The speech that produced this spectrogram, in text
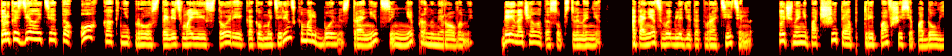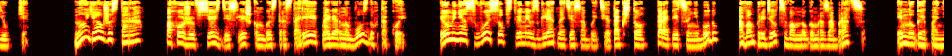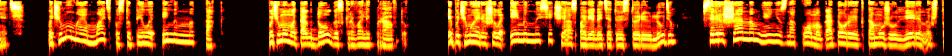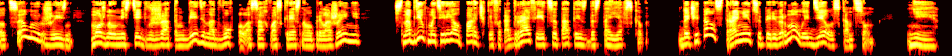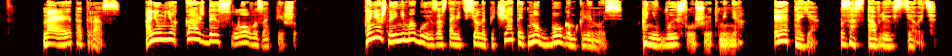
Только сделайте это, ох, как непросто, ведь в моей истории, как и в материнском альбоме, страницы не пронумерованы. Да и начала-то, собственно, нет. А конец выглядит отвратительно, точно не подшитый, а обтрепавшийся подол юбки. Но я уже стара. Похоже, все здесь слишком быстро стареет, наверное, воздух такой. И у меня свой собственный взгляд на те события, так что торопиться не буду а вам придется во многом разобраться и многое понять. Почему моя мать поступила именно так? Почему мы так долго скрывали правду? И почему я решила именно сейчас поведать эту историю людям, совершенно мне незнакомым, которые к тому же уверены, что целую жизнь можно уместить в сжатом виде на двух полосах воскресного приложения, снабдив материал парочкой фотографий и цитатой из Достоевского. Дочитал страницу, перевернул и дело с концом. Нет, на этот раз они у меня каждое слово запишут. Конечно, я не могу их заставить все напечатать, но богом клянусь, они выслушают меня. Это я заставлю их сделать.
